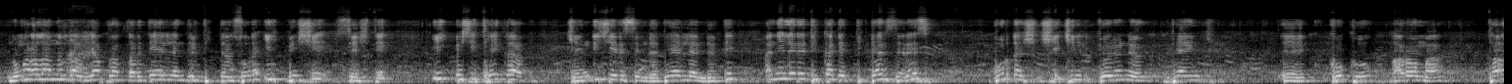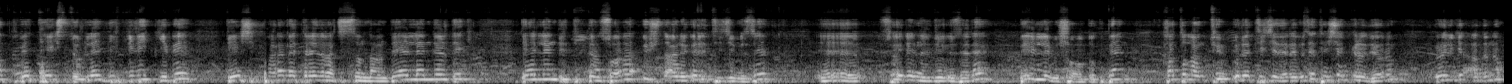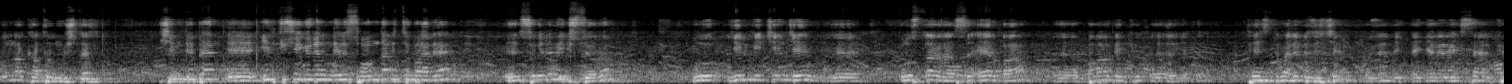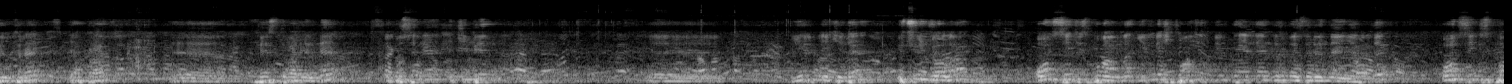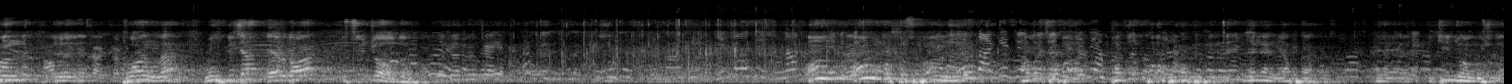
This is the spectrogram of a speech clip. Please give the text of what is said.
Numaralandırılan yaprakları değerlendirdikten sonra ilk beşi seçtik. İlk beşi tekrar kendi içerisinde değerlendirdik. Ha nelere dikkat ettik derseniz burada şekil, görünüm, renk, e, koku, aroma, tat ve tekstürle liflilik gibi değişik parametreler açısından değerlendirdik. Değerlendirdikten sonra üç tane üreticimizi e, söylenildiği üzere belirlemiş olduk. Ben katılan tüm üreticilerimize teşekkür ediyorum. Bölge adına bunlar katılmıştır. Şimdi ben e, ilk üçe girenleri sondan itibaren e, söylemek istiyorum. Bu 22. E, Uluslararası Erbağ e, Bağ ve e, Festivalimiz için özellikle geleneksel kültürel yaprak e, festivalinde bu sene 2000 e, 22'de üçüncü olan 18 puanla 25 puanlık bir değerlendirme üzerinden yaptık. 18 puanlık e, puanla Mihrican Erdoğan üçüncü oldu. 10, 19 puanlı Havacaba Kadın Kooperatifinden gelen yaprak e, ikinci olmuştu.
